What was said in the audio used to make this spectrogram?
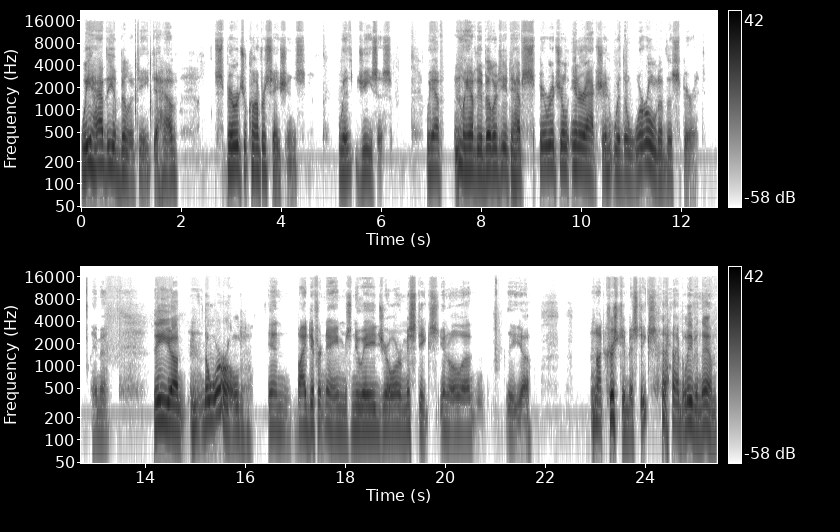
we have the ability to have spiritual conversations with Jesus. We have we have the ability to have spiritual interaction with the world of the spirit. Amen. The uh, the world, and by different names, New Age or mystics, you know, uh, the uh, not Christian mystics. I believe in them,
